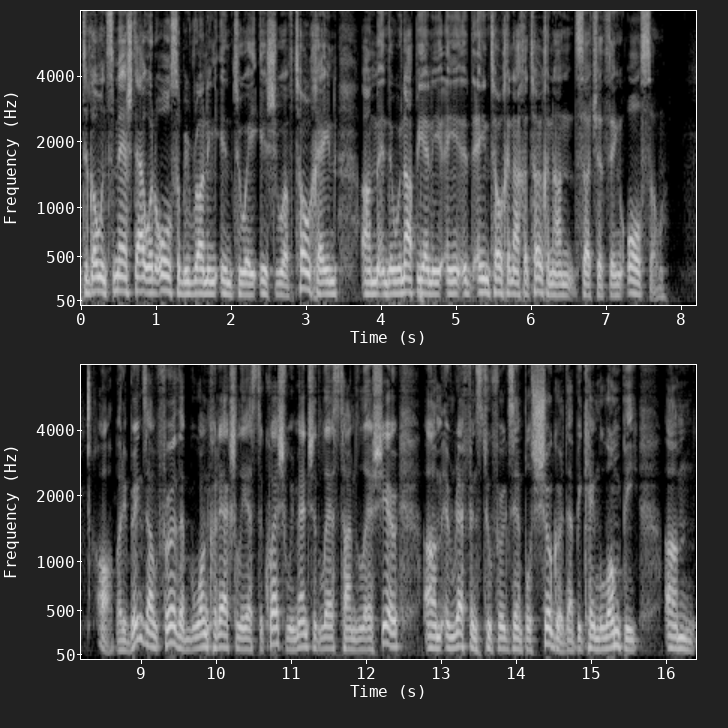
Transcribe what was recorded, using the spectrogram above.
to go and smash that would also be running into a issue of tochen, um, and there would not be any ein tochen tochen on such a thing also. Oh, but he brings out further. One could actually ask the question we mentioned last time, last year, um, in reference to, for example, sugar that became lumpy. Um,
